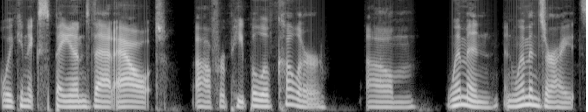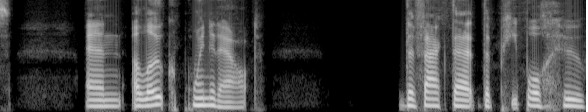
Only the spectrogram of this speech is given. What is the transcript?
we can expand that out uh, for people of color, um, women, and women's rights. And Alok pointed out the fact that the people who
